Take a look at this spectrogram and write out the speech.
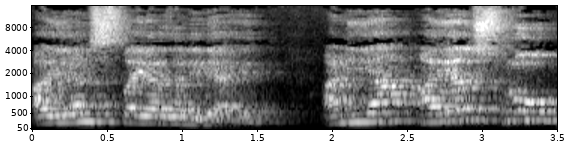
आयन्स तयार झालेले आहेत. आणि या आयन्स थ्रू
